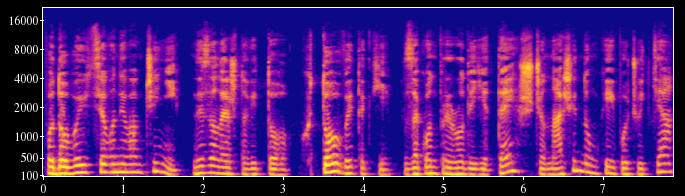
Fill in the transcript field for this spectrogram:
Подобаються вони вам чи ні, незалежно від того, хто ви такі. Закон природи є те, що наші думки і почуття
